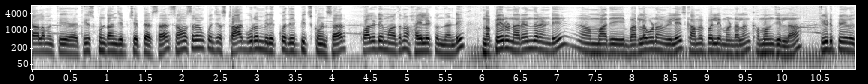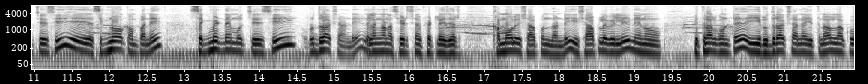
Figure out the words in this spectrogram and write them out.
చాలా మంది తీ- తీసుకుంటా అని చెప్పి చెప్పారు సార్. సంవత్సరం కొంచెం స్టాక్ కూడా మీరు ఎక్కువ తెప్పించుకోండి సార్. క్వాలిటీ మాత్రం హైలైట్ ఉందండి. నా పేరు నరేందర్ అండి. మాది బర్లగూడెం విలేజ్ కామెపల్లి మండలం ఖమ్మం జిల్లా. ఈడి పేరు వచ్చేసి సిగ్నో కంపెనీ. సెగ్మెంట్ నేమ్ వచ్చేసి రుద్రాక్ష అండి. తెలంగాణ సీడ్స్ అండ్ ఫెర్టిలైజర్ ఖమ్మంలో షాప్ ఉందండి. ఈ షాప్లో వెళ్ళి నేను విత్తనాలు కొంటే ఈ రుద్రాక్ష అనే విత్తనాలు నాకు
